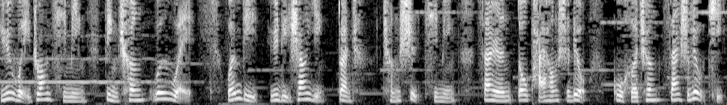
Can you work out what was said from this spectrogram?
与韦庄齐名，并称温韦，文笔与李商隐、段成式齐名，三人都排行十六，故合称三十六体。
